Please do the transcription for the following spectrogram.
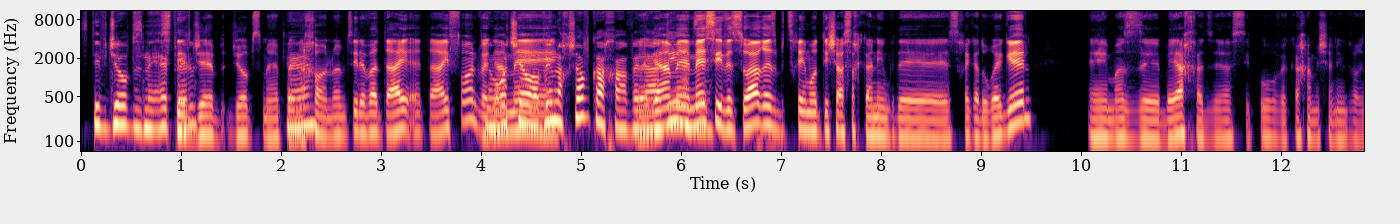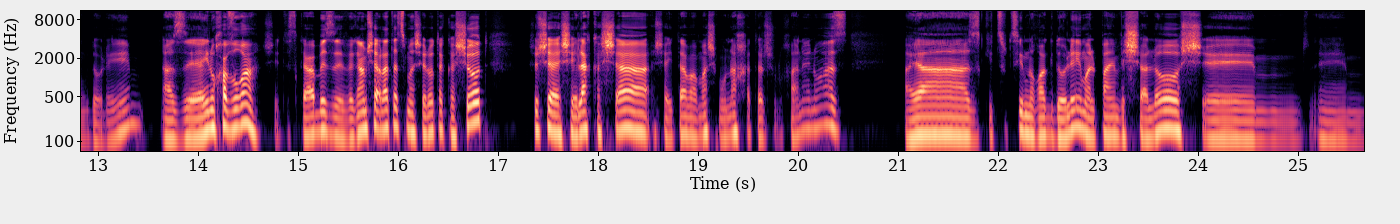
סטיב ג'ובס מאפל, וסטיב ג'ב- ג'ובס מאפל, כן. נכון, לא המציא לבד את האי- את האייפון, וגם... למרות אה, שאוהבים לחשוב ככה וגם ולהגיד אה, את זה. מסי וסוארז צריכים עוד תשעה שחקנים כדי לשחק כדורגל. אמ, אז אה, ביחד זה הסיפור, וככה משנים דברים גדולים. אז אה, היינו חבורה שהתעסקה בזה, וגם שאלה את עצמה שאלות הקשות. אני חושב שהשאלה הקשה שהייתה ממש מונחת על שולחננו אז, היה אז קיצוצים נורא גדולים, 2003, אמ, אמ,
